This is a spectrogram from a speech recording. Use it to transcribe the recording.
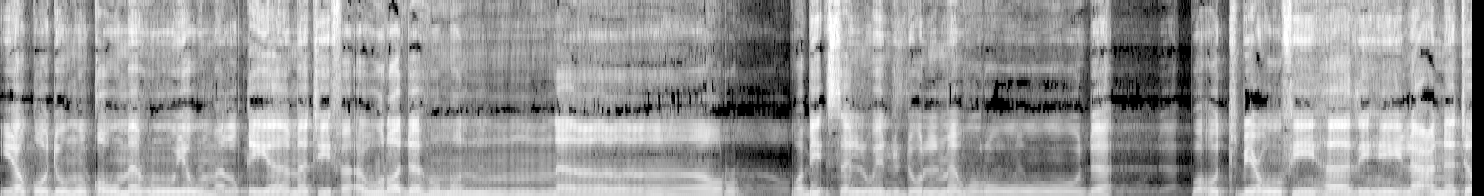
يقدم قومه يوم القيامة فأوردهم النار وبئس الورد المورود وأتبعوا في هذه لعنة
